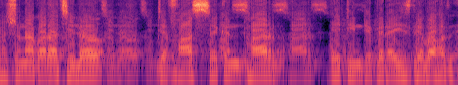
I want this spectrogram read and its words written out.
ঘোষণা করা ছিল যে ফার্স্ট সেকেন্ড থার্ড এই তিনটে প্রাইজ দেওয়া হবে।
